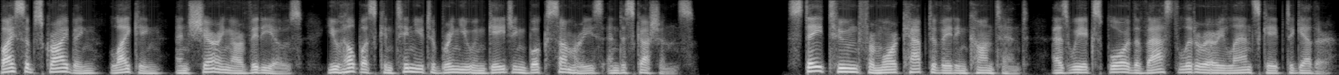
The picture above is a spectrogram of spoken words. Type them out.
By subscribing, liking, and sharing our videos, you help us continue to bring you engaging book summaries and discussions. Stay tuned for more captivating content, as we explore the vast literary landscape together.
